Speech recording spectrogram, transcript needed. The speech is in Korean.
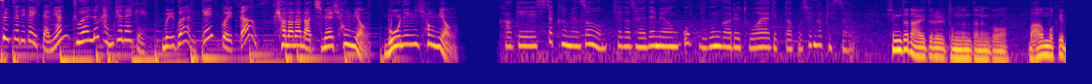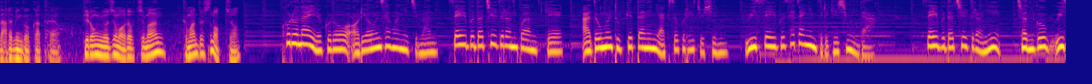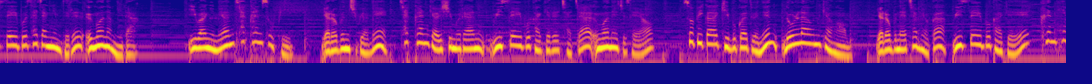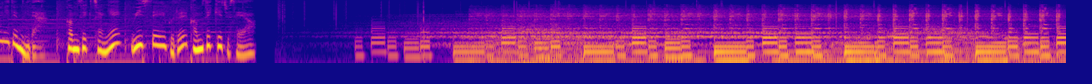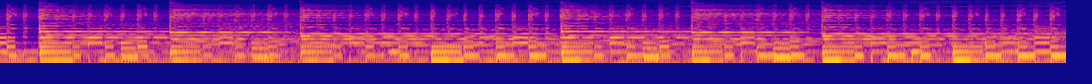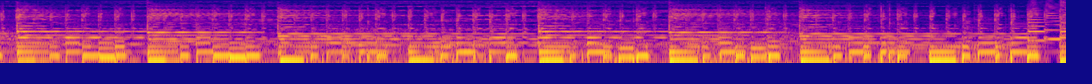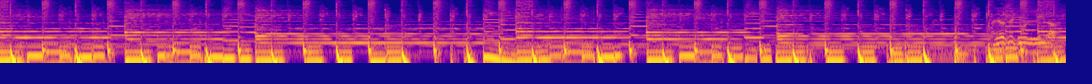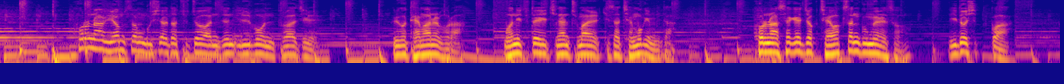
술자리가 있다면 두 알로 간편하게 물과 함께 꿀꺽 편안한 아침의 혁명. 모닝 혁명. 가게 시작하면서 제가 잘 되면 꼭 누군가를 도와야겠다고 생각했어요. 힘든 아이들을 돕는다는 거 마음먹기 나름인 것 같아요. 비록 요즘 어렵지만 그만둘 순 없죠. 코로나19로 어려운 상황이지만 세이브 더 칠드런과 함께 아동을 돕겠다는 약속을 해주신 위세이브 사장님들이 계십니다. 세이브 더 칠드런이 전국 위세이브 사장님들을 응원합니다. 이왕이면 착한 소비, 여러분 주변에 착한 결심을 한 위세이브 가게를 찾아 응원해주세요. 소비가 기부가 되는 놀라운 경험. 여러분의 참여가 위세이브 가게에 큰 힘이 됩니다. 검색창에 위세이브를 검색해주세요. 위험성 무시하다 주저앉은 일본, 브라질 그리고 대만을 보라. 머니투데이 지난 주말 기사 제목입니다. 코로나 세계적 재확산 국면에서 리더십과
